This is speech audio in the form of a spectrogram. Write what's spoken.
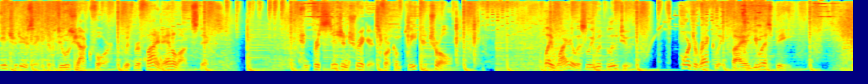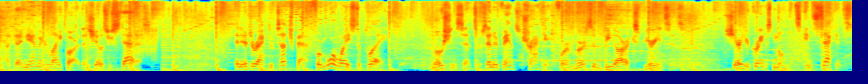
Introducing the DualShock 4 with refined analog sticks and precision triggers for complete control. Play wirelessly with Bluetooth or directly via USB a dynamic light bar that shows your status, an interactive touchpad for more ways to play, motion sensors and advanced tracking for immersive VR experiences. Share your greatest moments in seconds.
